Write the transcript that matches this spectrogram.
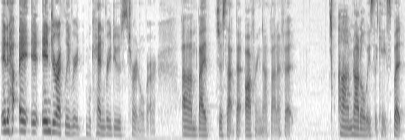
it it, indirectly re- can reduce turnover um, by just that be- offering that benefit um, not always the case but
